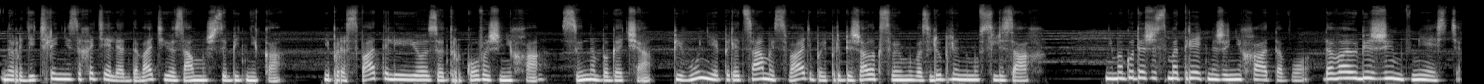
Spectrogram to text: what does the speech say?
но родители не захотели отдавать ее замуж за бедняка и просватали ее за другого жениха, сына богача. Пивунья перед самой свадьбой прибежала к своему возлюбленному в слезах. «Не могу даже смотреть на жениха того. Давай убежим вместе».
